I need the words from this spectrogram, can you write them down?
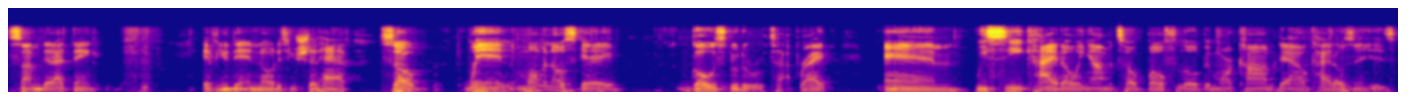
something that I think if you didn't notice, you should have. So when Momonosuke goes through the rooftop, right? And we see Kaido and Yamato both a little bit more calmed down. Kaido's in his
